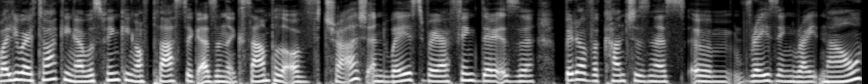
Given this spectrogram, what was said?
While you were talking, I was thinking of plastic as an example of trash and waste, where I think there is a bit of a consciousness um, raising right now.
